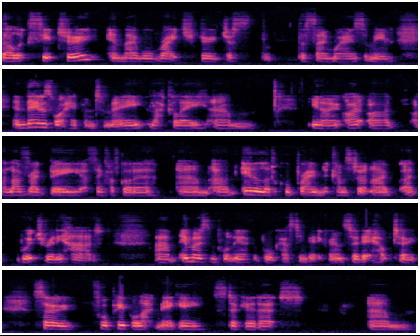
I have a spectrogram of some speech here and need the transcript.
They'll accept you and they will rate you just the same way as the men. And that is what happened to me, luckily. Um, you know, I, I, I, love rugby. I think I've got a um, an analytical brain when it comes to it, and I, I worked really hard. Um, and most importantly, I have a broadcasting background, so that helped too. So for people like Maggie, stick at it. Um,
